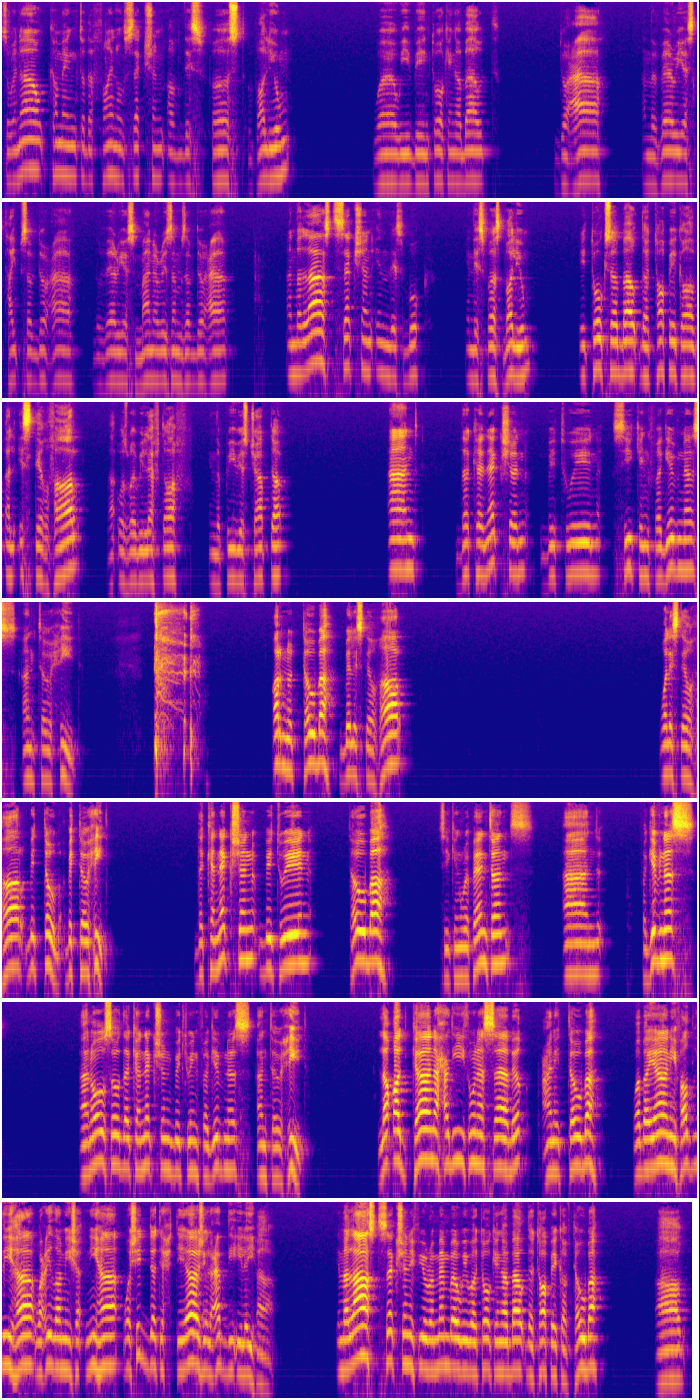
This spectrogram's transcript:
So we're now coming to the final section of this first volume where we've been talking about dua and the various types of dua, the various mannerisms of dua. And the last section in this book, in this first volume, it talks about the topic of al-istighfar that was where we left off in the previous chapter. And the connection between seeking forgiveness and Tawheed. قرن التوبة بالاستغفار والاستغفار بالتوبة بالتوحيد the connection between tawbah, seeking repentance, and forgiveness, and also the connection between forgiveness and tawheed. لقد كان حديثنا السابق عن التوبة وبيان فضلها وعظم شأنها وشدة احتياج العبد إليها. in the last section, if you remember, we were talking about the topic of tawbah, of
